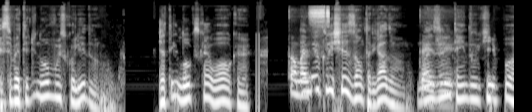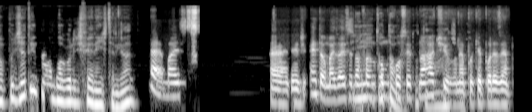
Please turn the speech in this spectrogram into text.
E você vai ter de novo um escolhido. Já tem Luke Skywalker. Então, É mas meio clichêzão, tá ligado? Mas eu Entendi. entendo que, porra, podia tentar um bagulho diferente, tá ligado? É, mas. É, entendi. Então, mas aí você tá Sim, falando como total, conceito total, narrativo, né? Porque, por exemplo,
